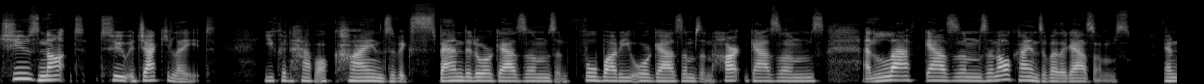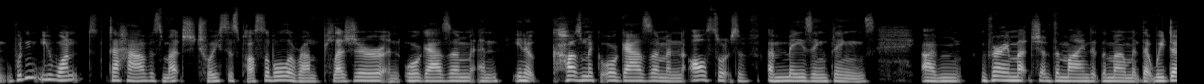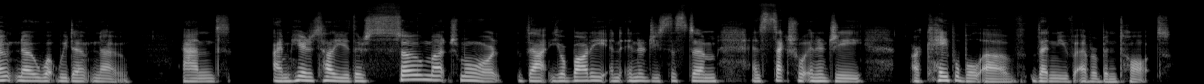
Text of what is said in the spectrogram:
choose not to ejaculate, you can have all kinds of expanded orgasms and full body orgasms and heartgasms and laughgasms and all kinds of other gasms. And wouldn't you want to have as much choice as possible around pleasure and orgasm and, you know, cosmic orgasm and all sorts of amazing things? I'm very much of the mind at the moment that we don't know what we don't know. And I'm here to tell you there's so much more that your body and energy system and sexual energy are capable of than you've ever been taught.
